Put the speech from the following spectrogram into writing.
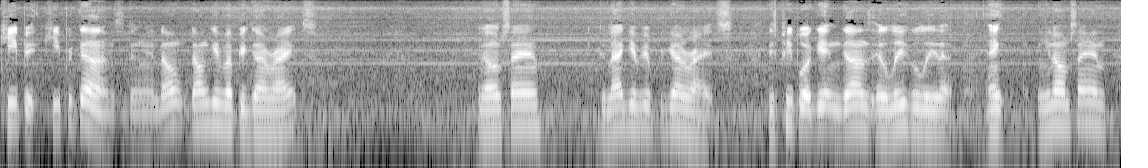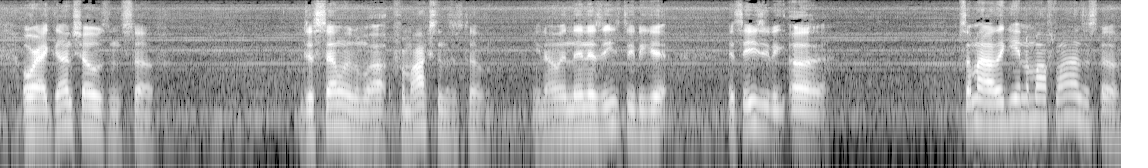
keep it. Keep your guns. Don't don't give up your gun rights. You know what I'm saying? Do not give up your gun rights. These people are getting guns illegally. That ain't, you know what I'm saying? Or at gun shows and stuff. Just selling them from auctions and stuff. You know, and then it's easy to get. It's easy to. uh somehow they're getting them off lines and stuff.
